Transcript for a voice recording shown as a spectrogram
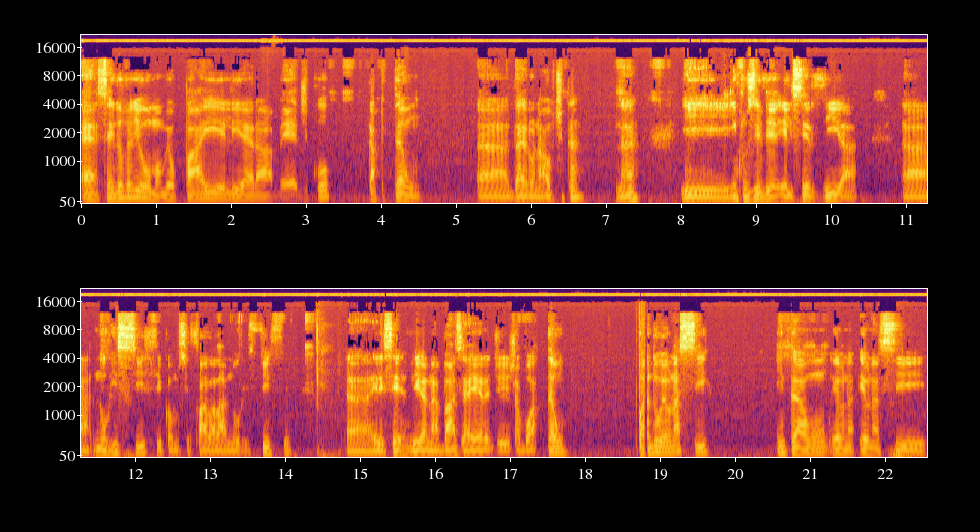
É, sem dúvida nenhuma, o meu pai, ele era médico, capitão uh, da aeronáutica, né? E, inclusive, ele servia uh, no Recife, como se fala lá no Recife, uh, ele servia na base aérea de Jaboatão, quando eu nasci. Então, eu, eu nasci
